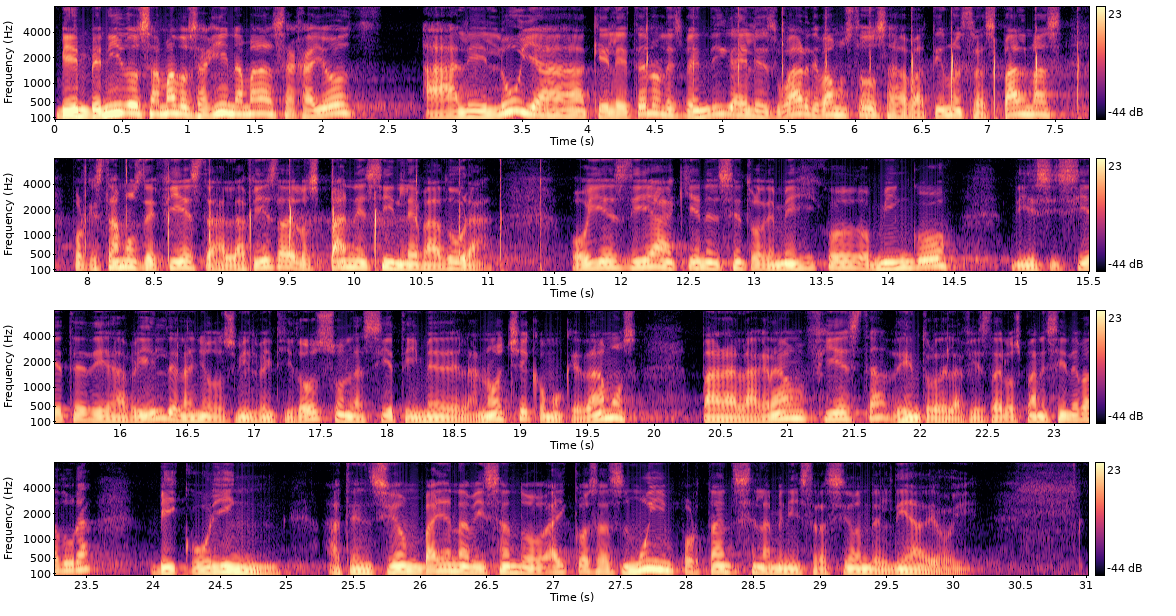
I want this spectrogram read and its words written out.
Bienvenidos, amados, aquí nada a Jayot. Aleluya, que el Eterno les bendiga y les guarde. Vamos todos a batir nuestras palmas porque estamos de fiesta, la fiesta de los panes sin levadura. Hoy es día aquí en el centro de México, domingo 17 de abril del año 2022, son las siete y media de la noche, como quedamos, para la gran fiesta, dentro de la fiesta de los panes sin levadura, Bicurín. Atención, vayan avisando, hay cosas muy importantes en la administración del día de hoy.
